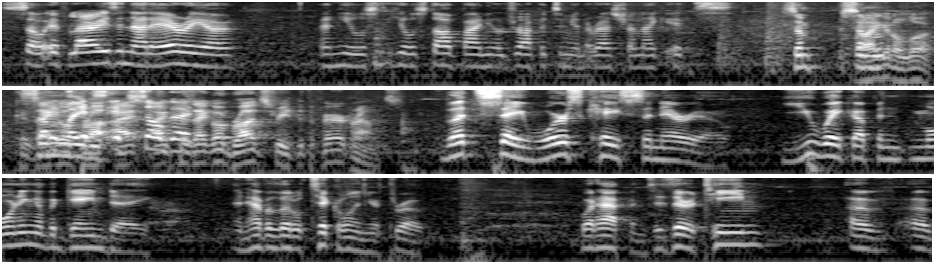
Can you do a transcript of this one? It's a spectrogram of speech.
So if Larry's in that area, and he'll he'll stop by and he'll drop it to me at the restaurant, like it's Some some. I gotta look because I, go lady- Broad- It's- it's so I- I- 'cause good. I go Broad Street to the fairgrounds. Let's say worst case scenario, you wake up in morning of a game day, and have a little tickle in your throat. What happens? Is there a team of of,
